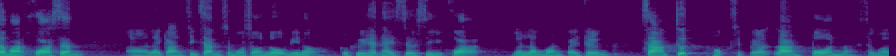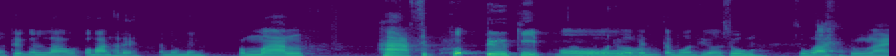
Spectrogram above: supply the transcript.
สามารถคว้าแชมป์อ่ารายการชิงแชมป์สโมสรโลกนี้เนาะก็คือเฮ็ดให้เชลซีคว้าเงินรางวัลไปถึง 3.68 ล้านปอนด์เนาะซึ่งว่าถึงเงินราวประมาณเท่าใดอันนึงหนึงประมาณ 56ตื้อกีบโอ้โอ้ถือว่าเป็นจำนวนที่ว่าสูง สูงหลายสูงหลาย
